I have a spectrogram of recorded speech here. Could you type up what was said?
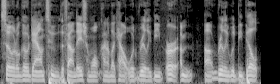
so it'll go down to the foundation wall, kind of like how it would really be, or um, uh, really would be built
